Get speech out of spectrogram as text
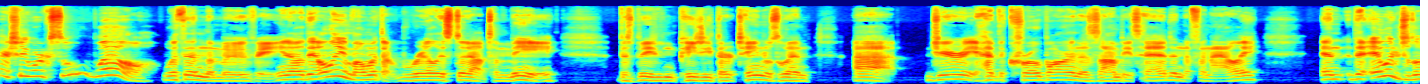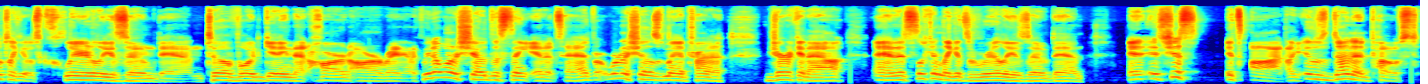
actually works well within the movie. You know, the only moment that really stood out to me as being PG thirteen was when uh, Jerry had the crowbar in the zombie's head in the finale. And the image looked like it was clearly zoomed in to avoid getting that hard R rating. Like we don't want to show this thing in its head, but we're going to show this man trying to jerk it out, and it's looking like it's really zoomed in. And it's just it's odd. Like it was done in post,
